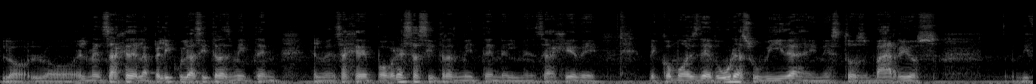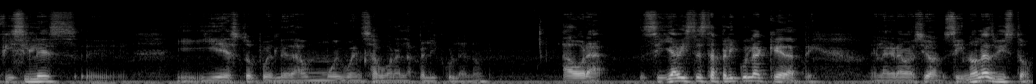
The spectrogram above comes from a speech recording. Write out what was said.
lo, el mensaje de la película, sí transmiten el mensaje de pobreza, sí transmiten el mensaje de, de cómo es de dura su vida en estos barrios difíciles eh, y, y, esto pues le da un muy buen sabor a la película, ¿no? Ahora, si ya viste esta película, quédate en la grabación. Si no la has visto,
